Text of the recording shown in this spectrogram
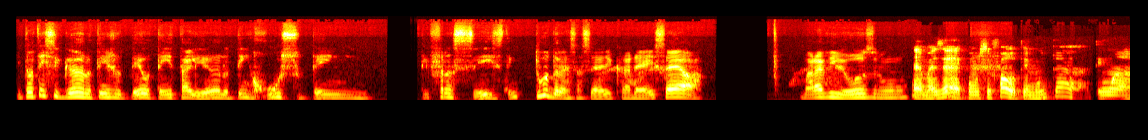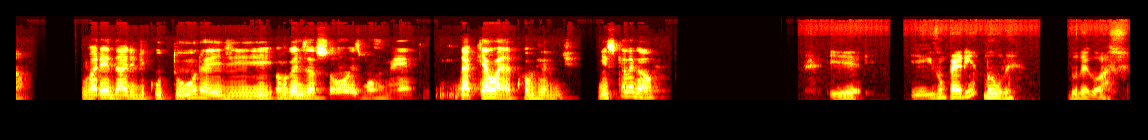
Então tem cigano, tem judeu, tem italiano, tem russo, tem tem francês, tem tudo nessa série, cara. É, isso é, ó, maravilhoso. É, mas é, como você falou, tem muita. Tem uma variedade de cultura e de organizações, movimentos, daquela época, obviamente. Isso que é legal. E, e eles não perdem a mão, né? Do negócio.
